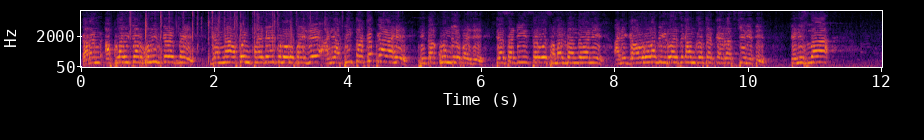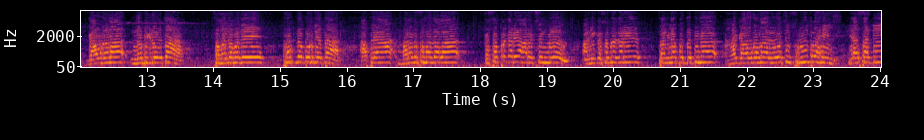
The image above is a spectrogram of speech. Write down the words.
कारण आपला विचार कोणीच करत नाही. ज्यांना आपण फायदाही पुरवलं पाहिजे आणि आपली ताकद काय आहे हे दाखवून दिलं पाहिजे. त्यासाठी सर्व समाज बांधवांनी आणि गावगाडा बिघडवायचं काम करतात काही राजकीय नेते. त्यांनी सुद्धा गावगाडा न बिघडवता समाजामध्ये फूट न पडू देता आपल्या मराठा समाजाला कशा प्रकारे आरक्षण मिळेल आणि कशा प्रकारे चांगल्या पद्धतीनं हा गावगाडा व्यवस्थित सुरळीत राहील यासाठी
